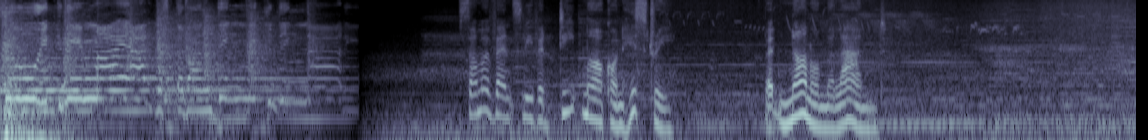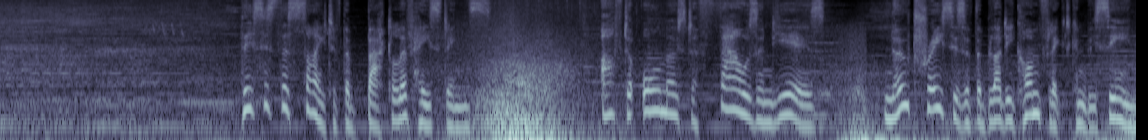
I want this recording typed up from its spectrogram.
fruik ni maya nifta vanting ni kunting nari Some events leave a deep mark on history, but none on the land. This is the site of the Battle of Hastings. After almost a thousand years, no traces of the bloody conflict can be seen.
